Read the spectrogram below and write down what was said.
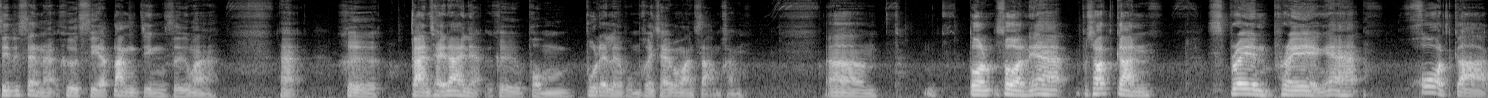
Citizen ฮะคือเสียตังค์จริงซื้อมาฮะคือ การใช้ได้เนี่ยคือผมพูดได้เลย ผมเคยใช้ประมาณ 3 ครั้งตัวส่วนเนี้ยฮะช็อตกันสเปรย์เพลอย่างเงี้ยฮะโคตรกาก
